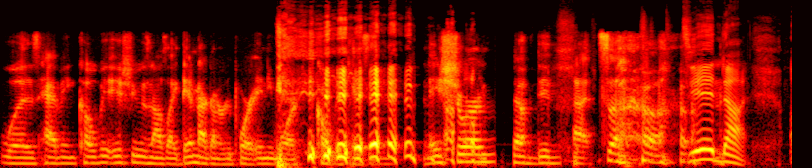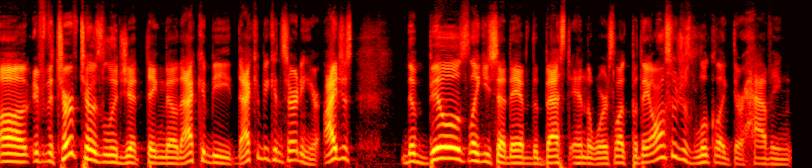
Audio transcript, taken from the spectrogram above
was having COVID issues, and I was like, they're not going to report any more COVID cases. They sure enough did that. So did not. Um, if the turf toe is a legit thing, though, that could be that could be concerning here. I just the Bills, like you said, they have the best and the worst luck, but they also just look like they're having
